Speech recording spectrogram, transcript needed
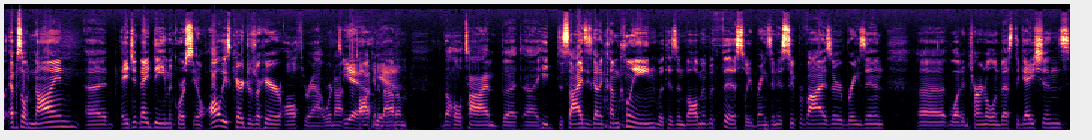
episode nine, uh, Agent Nadeem. Of course, you know all these characters are here all throughout. We're not Yeah. talking about them the whole time, but uh, he decides he's going to come clean with his involvement with this. So he brings in his supervisor, brings in uh, what internal investigations,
